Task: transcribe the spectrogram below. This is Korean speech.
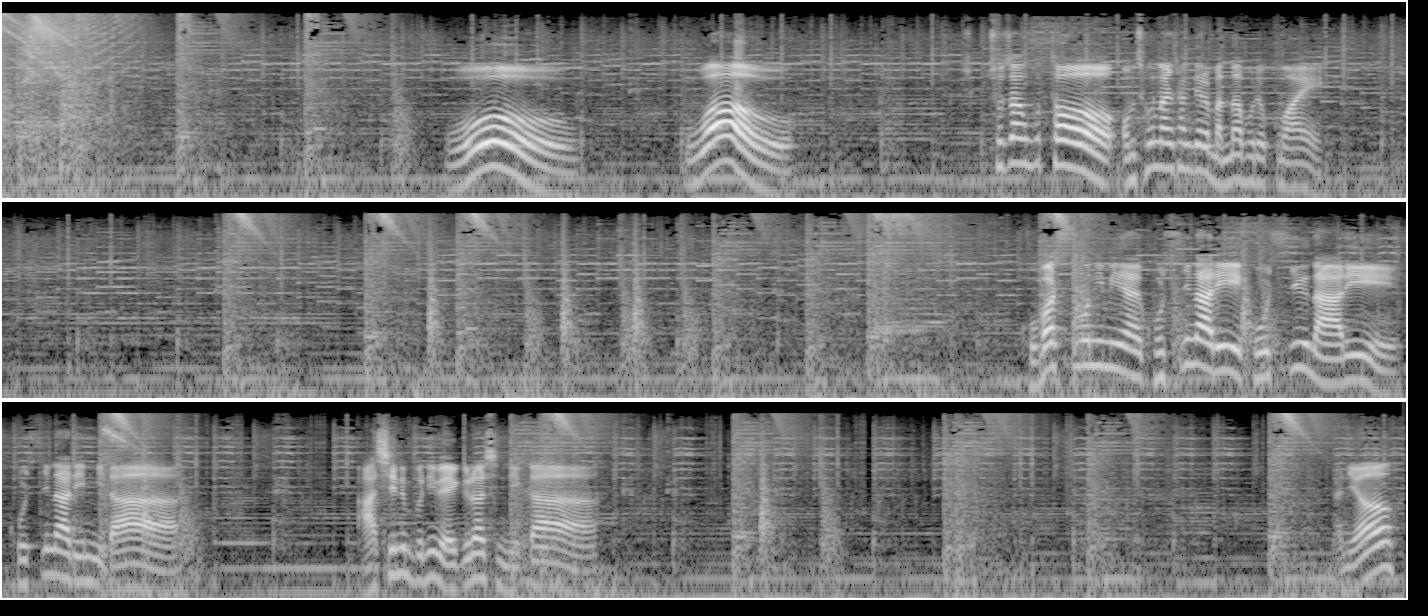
오, 와우. 초장부터 엄청난 상대를 만나버렸구만. 고바스모님이 고시나리, 고시나리, 고시나리입니다. 아시는 분이 왜 그러십니까? 안녕.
